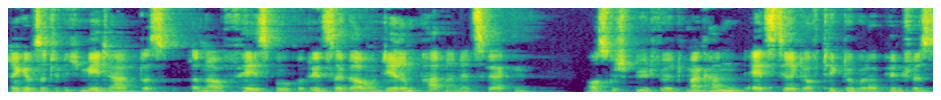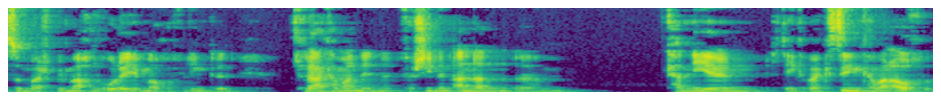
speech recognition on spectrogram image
Da gibt es natürlich Meta, das dann auf Facebook und Instagram und deren Partnernetzwerken ausgespielt wird. Man kann Ads direkt auf TikTok oder Pinterest zum Beispiel machen oder eben auch auf LinkedIn. Klar kann man in verschiedenen anderen ähm, Kanälen, ich denke bei Xing kann man auch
